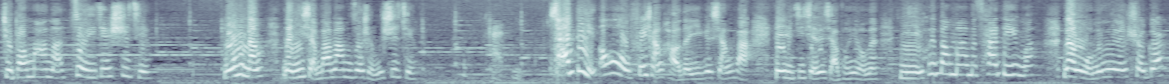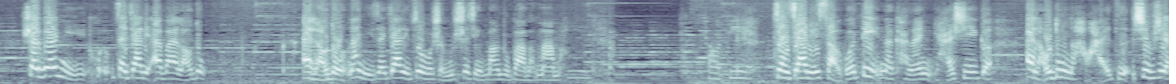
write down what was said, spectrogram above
就帮妈妈做一件事情？能不能？那你想帮妈妈做什么事情？擦地。擦地哦，非常好的一个想法。电视机前的小朋友们，你会帮妈妈擦地吗？那我们问问帅哥，帅哥，你会在家里爱不爱劳动？爱劳动。那你在家里做过什么事情帮助爸爸妈妈？扫地，在家里扫过地，那看来你还是一个爱劳动的好孩子，是不是？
